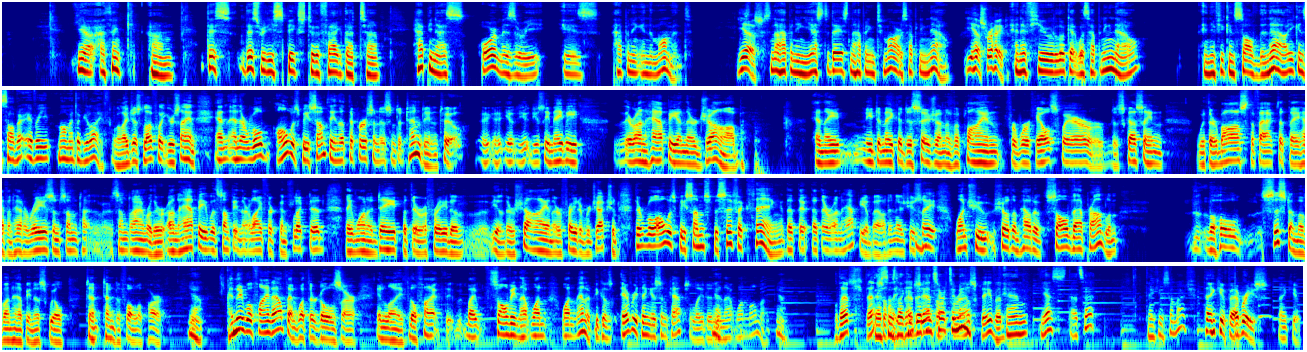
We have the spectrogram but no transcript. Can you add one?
Yeah. I think, um, this, this really speaks to the fact that, uh, happiness or misery is happening in the moment. Yes. It's not happening yesterday. It's not happening tomorrow. It's happening now. Yes, right. And if you look at what's happening now, and if you can solve the now, you can solve every moment of your life. Well, I just love what you're saying. And, and there will always be something that the person isn't attending to. Uh, uh, you, you, you see, maybe they're unhappy in their job and they need to make a decision of applying for work elsewhere or discussing with their boss the fact that they haven't had a raise in some time, some time or they're unhappy with something in their life. They're conflicted. They want a date, but they're afraid of, you know, they're shy and they're afraid of rejection. There will always be some specific thing that they're, that they're unhappy about. And as you mm-hmm. say, once you show them how to solve that problem, the whole system of unhappiness will tend, tend to fall apart. Yeah. And they will find out then what their goals are in life. They'll find by solving that one one minute because everything is encapsulated yeah. in that one moment. Yeah. Well, that's that's that sounds like a good answer to me. Ask David. And yes, that's it. Thank you so much. Thank you, Fabrice. Thank you.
